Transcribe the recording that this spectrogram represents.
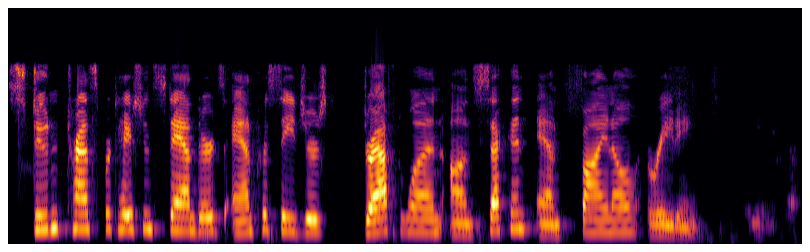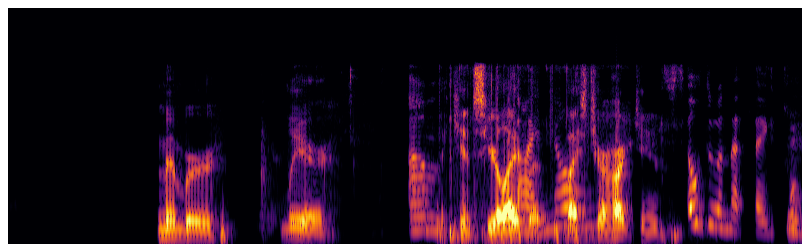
student transportation standards and procedures, draft one on second and final reading. Member Lear, Um, I can't see your light, I but know, Vice Chair. Hart can. still doing that thing. Oh,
